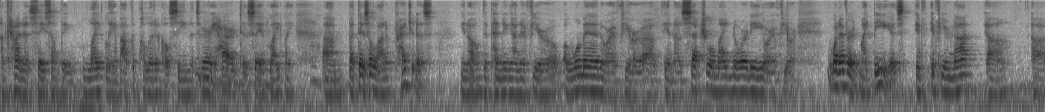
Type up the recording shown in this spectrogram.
I'm trying to say something lightly about the political scene. It's very hard to say it lightly. Um, but there's a lot of prejudice you know, depending on if you're a, a woman or if you're uh, in a sexual minority or if you're whatever it might be. It's if if you're not uh, uh,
